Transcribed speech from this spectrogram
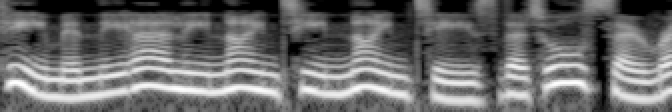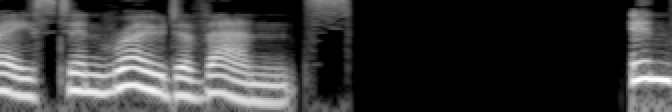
team in the early 1990s that also raced in road events. In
